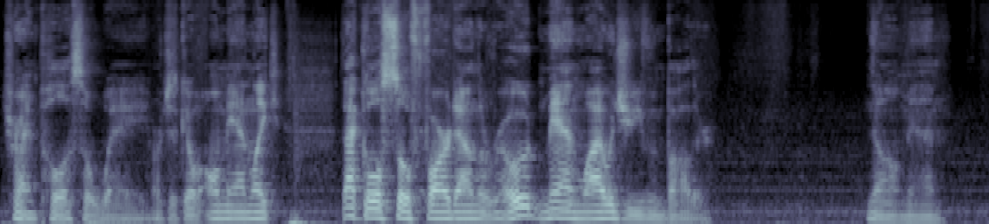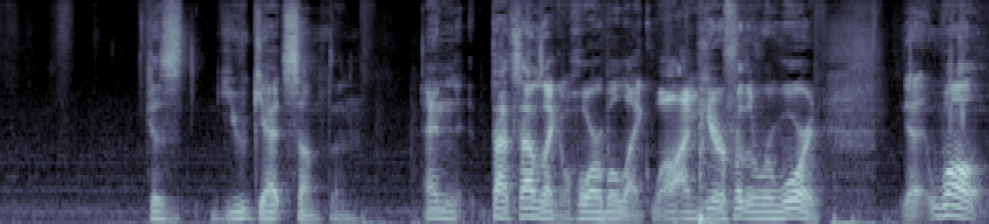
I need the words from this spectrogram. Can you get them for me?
try and pull us away or just go, "Oh man, like that goal's so far down the road. Man, why would you even bother?" No, man. Cuz you get something and that sounds like a horrible like well i'm here for the reward. Well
